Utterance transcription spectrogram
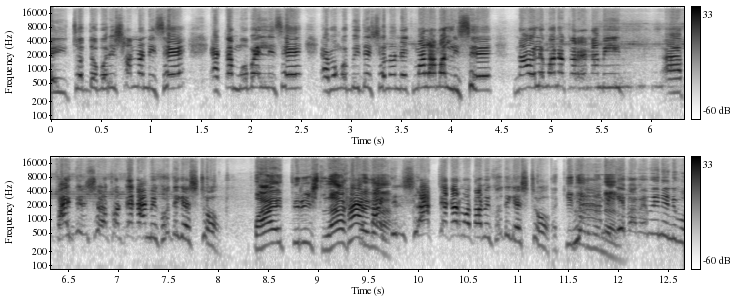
এই চোদ্দ বড়ি স্বর্ণ নিছে একটা মোবাইল নিছে এবং ও বিদেশে অনেক মালামাল নিছে। না হলে মনে করেন আমি পঁয়ত্রিশ লক্ষ টাকা আমি ক্ষতিগ্রস্ত। পঁয়ত্রিশ লাখ হ্যাঁ টাকা? পঁয়ত্রিশ লাখ টাকার মতো আমি ক্ষতিগ্রস্ত। কি করবেন কীভাবে মেনে নিব?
